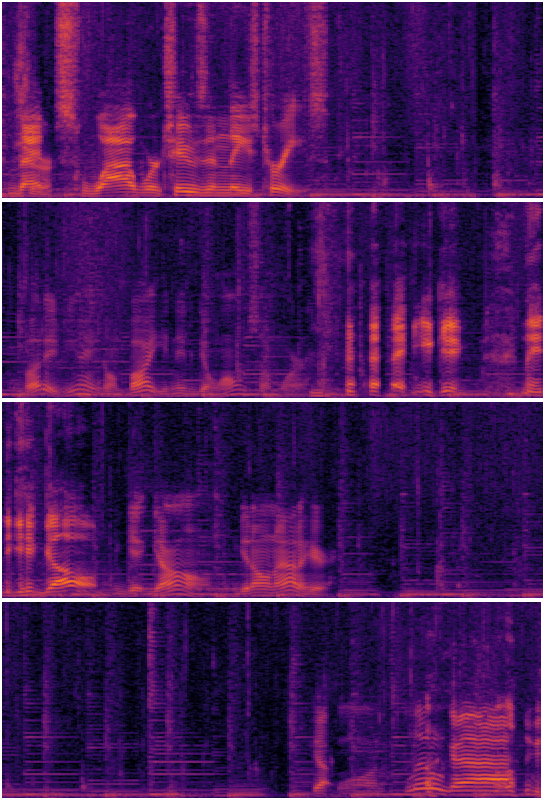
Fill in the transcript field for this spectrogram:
sure. that's why we're choosing these trees. Buddy, if you ain't gonna bite, you need to go on somewhere. you get, need to get gone. Get gone. Get on out of here. Got one. Little guy. Look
